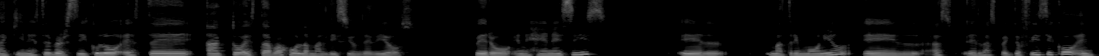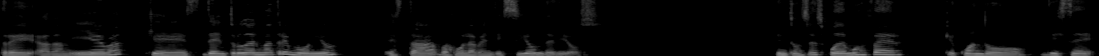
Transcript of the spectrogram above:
Aquí en este versículo, este acto está bajo la maldición de Dios, pero en Génesis, el matrimonio, el, el aspecto físico entre Adán y Eva, que es dentro del matrimonio, está bajo la bendición de Dios. Entonces podemos ver que cuando dice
